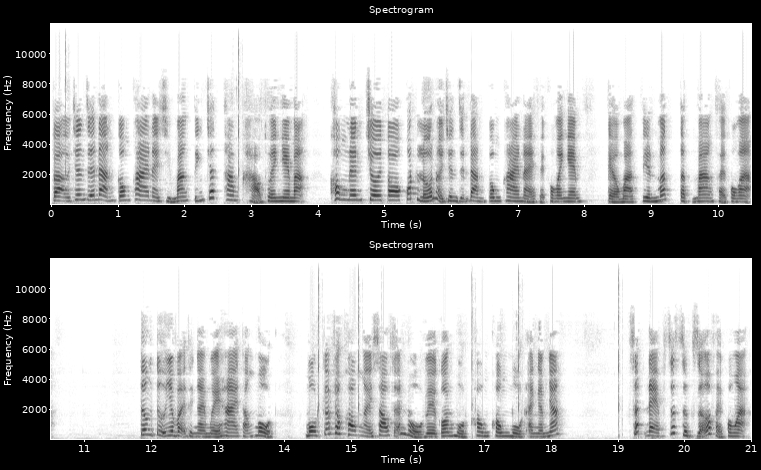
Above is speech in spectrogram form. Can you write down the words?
Và ở trên diễn đàn công khai này chỉ mang tính chất tham khảo thôi anh em ạ. Không nên chơi to quất lớn ở trên diễn đàn công khai này phải không anh em? kẻo mà tiền mất tật mang phải không ạ? Tương tự như vậy thì ngày 12 tháng 1, một kép cho không ngày sau sẽ nổ về con 1001 anh em nhé. Rất đẹp, rất rực rỡ phải không ạ?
